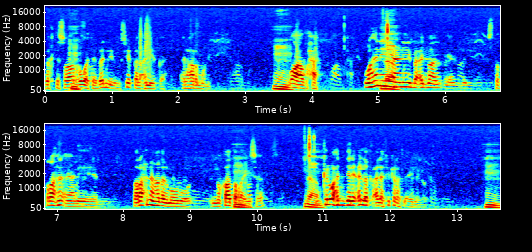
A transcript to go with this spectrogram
باختصار هو تبني الموسيقى العميقة الهارموني مم. واضحة وهني نعم. يعني بعد ما يعني استطرحنا يعني طرحنا هذا الموضوع النقاط الرئيسة نعم كل واحد يقدر يعلق على فكرة الايديولوجي مم.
